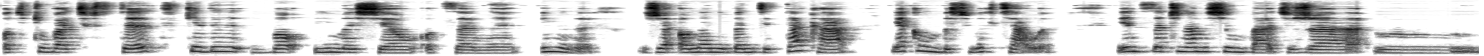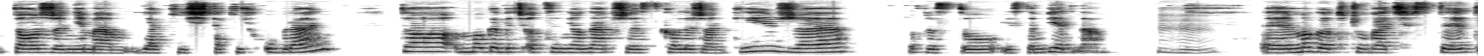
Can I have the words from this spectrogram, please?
odczuwać wstyd, kiedy boimy się oceny innych, że ona nie będzie taka, jaką byśmy chciały. Więc zaczynamy się bać, że mm, to, że nie mam jakichś takich ubrań, to mogę być oceniona przez koleżanki, że po prostu jestem biedna. Mhm. E, mogę odczuwać wstyd,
